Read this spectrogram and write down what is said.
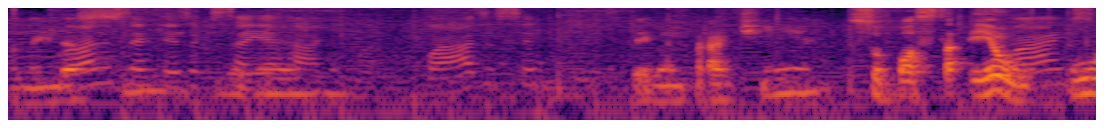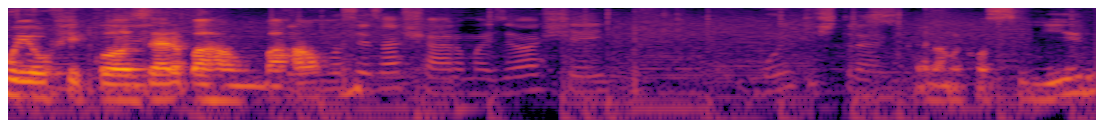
também Quase certeza que isso aí é hack, mano. Quase certeza. Pegou um pratinho. Suposta. Eu, mas, o eu ficou 0 barra 1 barra 1. vocês acharam, mas eu achei muito estranho. Os caras não conseguiram.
